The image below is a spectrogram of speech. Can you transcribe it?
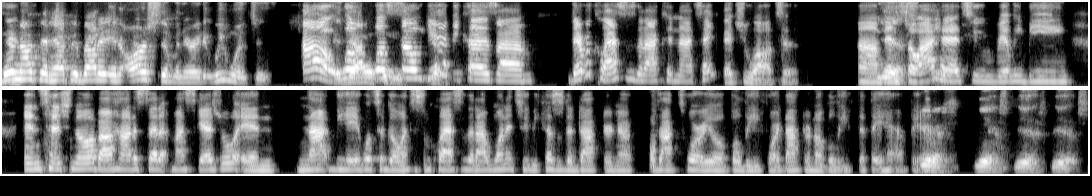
they're not that happy about it in our seminary that we went to. Oh, well, well, so yeah, yeah, because um, there were classes that I could not take that you all took. Um, yes, and so I yes. had to really be intentional about how to set up my schedule and not be able to go into some classes that I wanted to because of the doctor doctoral belief or doctrinal belief that they have there. Yes, yes, yes, yes.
